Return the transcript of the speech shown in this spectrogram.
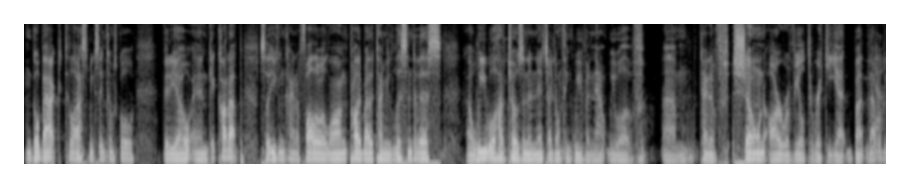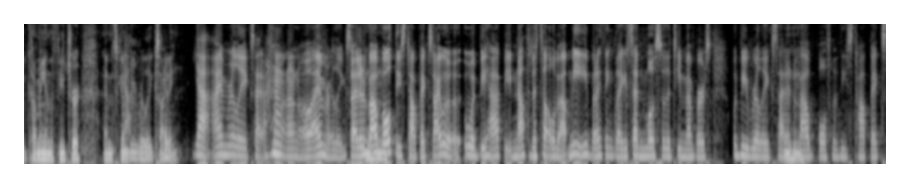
and go back to last week's income school video and get caught up so that you can kind of follow along. Probably by the time you listen to this, uh, we will have chosen a niche. I don't think we've announced, we will have um, kind of shown our reveal to Ricky yet, but that yeah. will be coming in the future, and it's going to yeah. be really exciting. Yeah, I'm really excited. I don't know. I'm really excited mm-hmm. about both these topics. I w- would be happy. Not that it's all about me, but I think, like I said, most of the team members would be really excited mm-hmm. about both of these topics.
